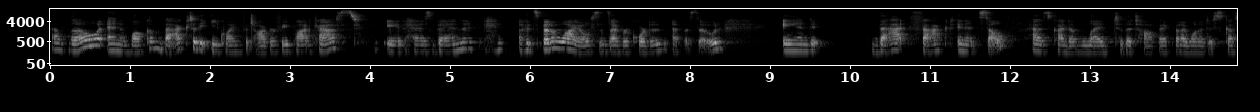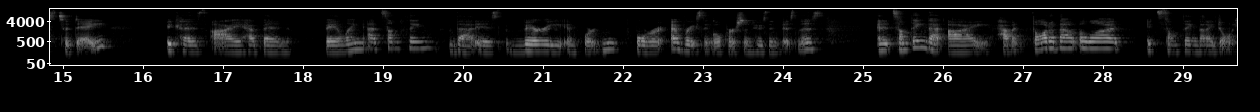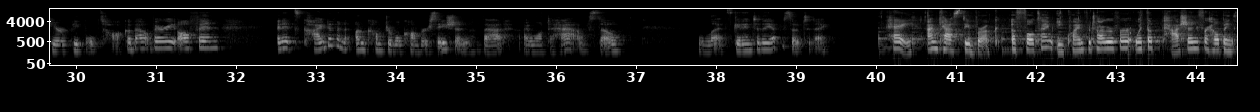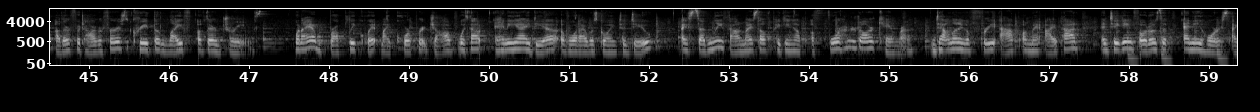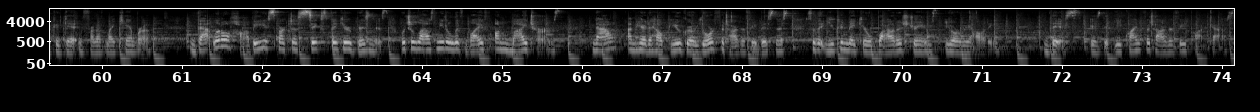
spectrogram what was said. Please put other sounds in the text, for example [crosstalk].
Hello, and welcome back to the Equine Photography Podcast. It has been [laughs] it's been a while since I've recorded an episode, and that fact in itself has kind of led to the topic that I want to discuss today because I have been failing at something that is very important for every single person who's in business. And it's something that I haven't thought about a lot. It's something that I don't hear people talk about very often. And it's kind of an uncomfortable conversation that I want to have. So let's get into the episode today. Hey, I'm Cassidy Brooke, a full time equine photographer with a passion for helping other photographers create the life of their dreams. When I abruptly quit my corporate job without any idea of what I was going to do, I suddenly found myself picking up a $400 camera, downloading a free app on my iPad, and taking photos of any horse I could get in front of my camera. That little hobby sparked a six figure business, which allows me to live life on my terms. Now, I'm here to help you grow your photography business so that you can make your wildest dreams your reality. This is the Equine Photography Podcast.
